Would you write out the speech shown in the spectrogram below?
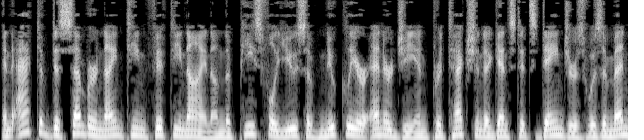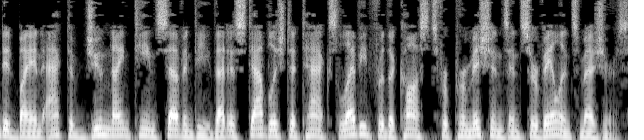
An Act of December 1959 on the peaceful use of nuclear energy and protection against its dangers was amended by an Act of June 1970 that established a tax levied for the costs for permissions and surveillance measures.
